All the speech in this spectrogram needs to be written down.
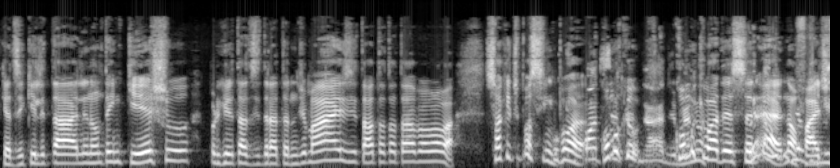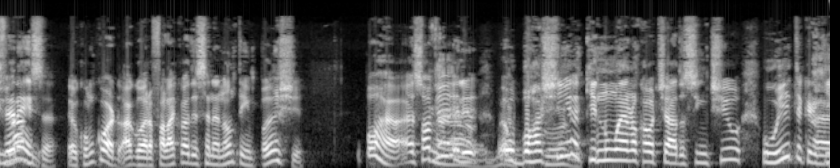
quer dizer que ele, tá, ele não tem queixo porque ele tá desidratando demais e tal, tal, tal, tal, blá, blá, blá. Só que, tipo assim, porra, como que, verdade, como que não- o Adesanya. É, não, faz diferença. Eu concordo. Agora, falar que o Adesanya não tem punch. Porra, é só ver Não, ele. é O Borrachinha, absurdo. que não é nocauteado, sentiu. O Whittaker, que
